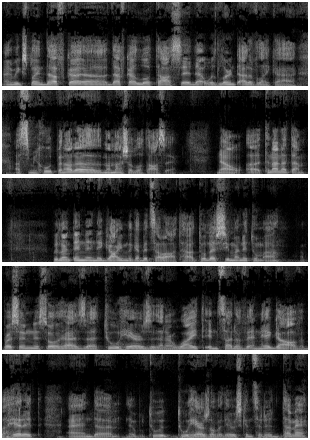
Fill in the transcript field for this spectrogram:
And we explained dafka uh, dafka lo ta'aseh that was learned out of like a, a smichut, but not a mamash lo. Now, uh, Tananatam. We learned in the Negaim the Gabet Sarat, Ha'atolesh Simane A person so has uh, two hairs that are white inside of a nega of a baheret, and um, two two hairs over there is considered tameh.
